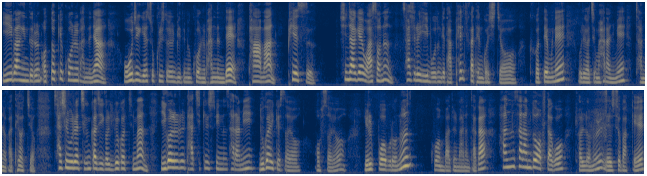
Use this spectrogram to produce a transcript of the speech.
이방인들은 어떻게 구원을 받느냐? 오직 예수 그리스도를 믿으면 구원을 받는데 다만 PS 신약에 와서는 사실은 이 모든 게 다 폐지가 된 것이죠. 그것 때문에 우리가 지금 하나님의 자녀가 되었죠. 사실 우리가 지금까지 이걸 읽었지만 이걸 다 지킬 수 있는 사람이 누가 있겠어요? 없어요. 율법으로는 구원받을 만한 자가 한 사람도 없다고 결론을 낼 수밖에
